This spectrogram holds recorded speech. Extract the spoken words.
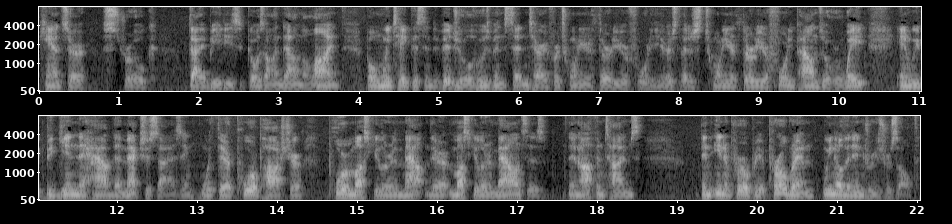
cancer, stroke, diabetes, it goes on down the line. But when we take this individual who's been sedentary for 20 or 30 or 40 years, that is 20 or 30 or 40 pounds overweight, and we begin to have them exercising with their poor posture, poor muscular imbalance, their muscular imbalances, and oftentimes an inappropriate program, we know that injuries result.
